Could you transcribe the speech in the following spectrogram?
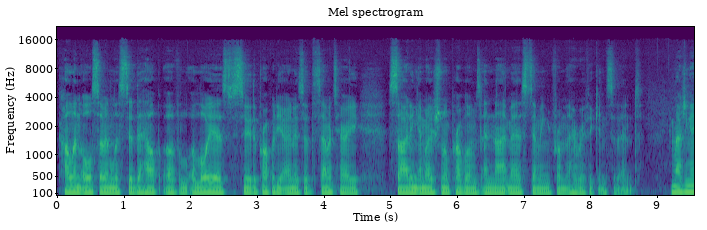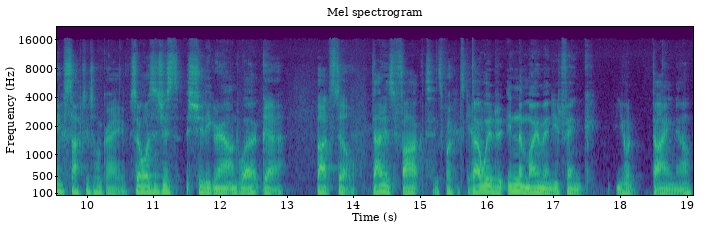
Cullen also enlisted the help of lawyers to sue the property owners of the cemetery, citing emotional problems and nightmares stemming from the horrific incident. Imagine getting sucked into a grave. So was it just shitty groundwork? Yeah, but still, That is fucked. it's fucking scary. That would, in the moment, you'd think you're dying now,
